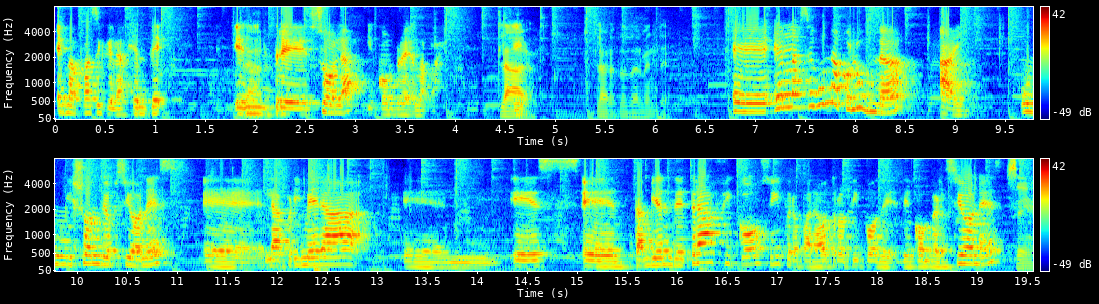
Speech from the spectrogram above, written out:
es más fácil que la gente entre sola y compre en la página. Claro. Claro, totalmente. Eh, en la segunda columna hay un millón de opciones. La primera es eh, también de tráfico, ¿sí? pero para otro tipo de, de conversiones. Sí.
